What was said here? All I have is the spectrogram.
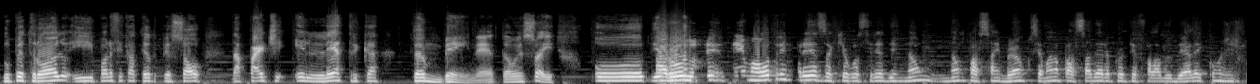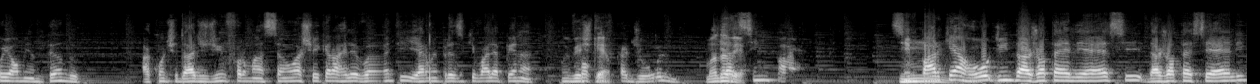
do petróleo e pode ficar atento pessoal da parte elétrica também, né? Então é isso aí. O... Haroldo, tem, tem uma outra empresa que eu gostaria de não, não passar em branco. Semana passada era para eu ter falado dela e como a gente foi aumentando a quantidade de informação, eu achei que era relevante e era uma empresa que vale a pena o investidor ficar de olho. Manda que é ver. a Simpar. Simpar Hum. que é a holding da JLS, da JSL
